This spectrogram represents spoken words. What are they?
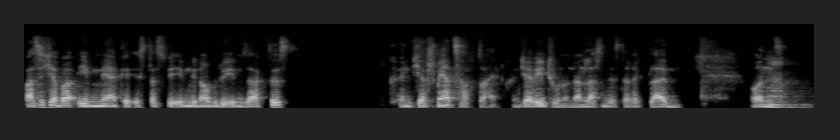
Was ich aber eben merke, ist, dass wir eben genau wie du eben sagtest, könnte ja schmerzhaft sein, könnte ja wehtun und dann lassen wir es direkt bleiben. Und ja.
